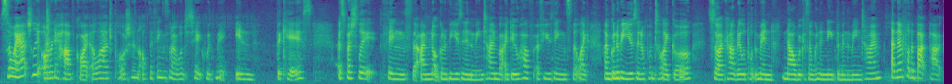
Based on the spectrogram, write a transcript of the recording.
So I actually already have quite a large portion of the things that I want to take with me in the case especially things that I'm not going to be using in the meantime but I do have a few things that like I'm going to be using up until I go so I can't really put them in now because I'm going to need them in the meantime. And then for the backpack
